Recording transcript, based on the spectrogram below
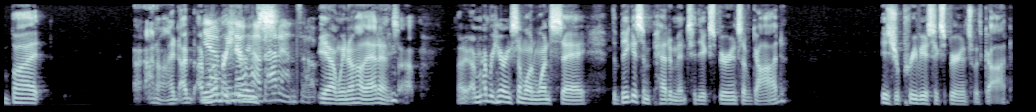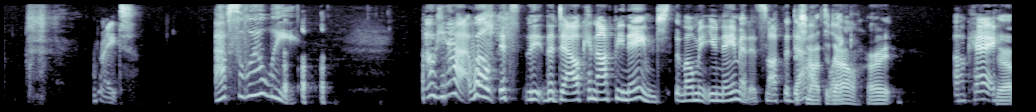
But I don't know. I, I, I yeah, remember we know hearing how that ends up. yeah, we know how that ends up. But I remember hearing someone once say the biggest impediment to the experience of God is your previous experience with God. Right. Absolutely. oh yeah. Well, it's the the Tao cannot be named. The moment you name it, it's not the Tao. It's not the Like, Tao. All right. Okay. Yeah.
